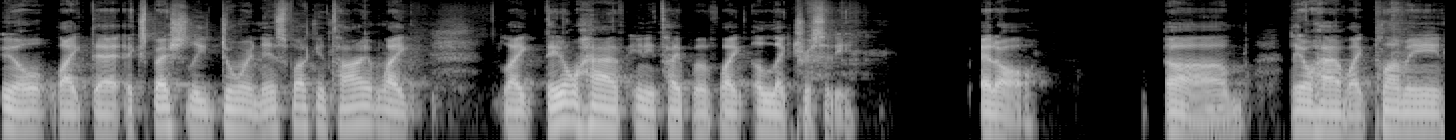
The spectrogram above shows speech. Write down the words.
you know, like that, especially during this fucking time, like like they don't have any type of like electricity at all. Um they don't have like plumbing,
